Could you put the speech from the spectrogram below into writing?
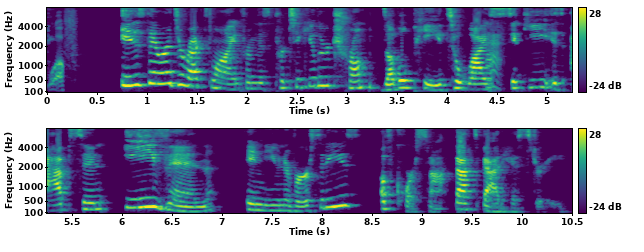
Woof. Is there a direct line from this particular Trumpp double P to why ah. Sikhi is absent even in universities? Of course not. That's bad history.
